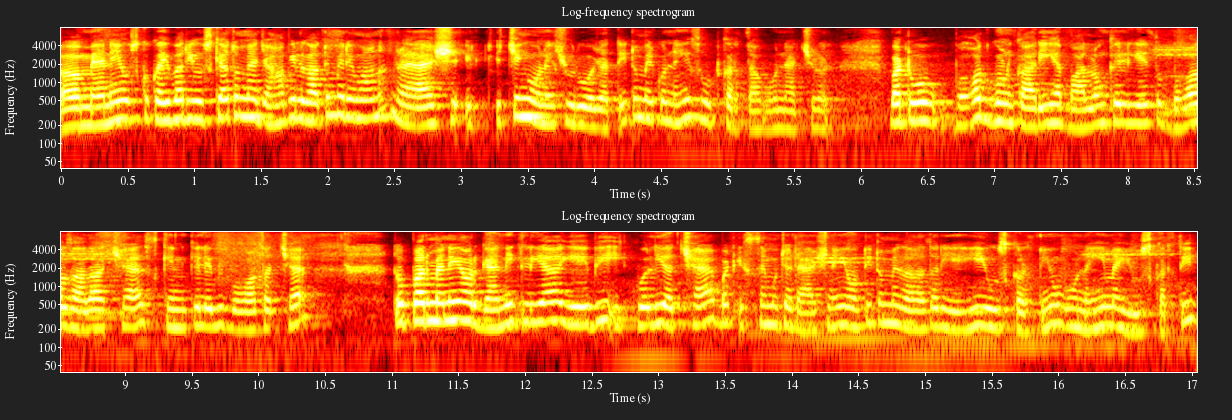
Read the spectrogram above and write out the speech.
आ, मैंने उसको कई बार यूज़ किया तो मैं जहाँ भी लगाती हूँ मेरे वहाँ ना रैश इचिंग होने शुरू हो जाती है तो मेरे को नहीं सूट करता वो नेचुरल बट वो बहुत गुणकारी है बालों के लिए तो बहुत ज़्यादा अच्छा है स्किन के लिए भी बहुत अच्छा है। तो पर मैंने ऑर्गेनिक लिया, ये भी इक्वली अच्छा है बट इससे मुझे रैश नहीं होती तो मैं ज़्यादातर यही यूज़ करती हूँ, वो नहीं मैं यूज़ करती।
